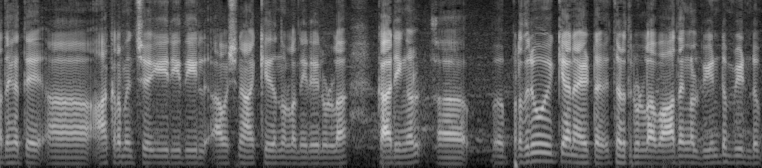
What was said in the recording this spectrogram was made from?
അദ്ദേഹത്തെ ആക്രമിച്ച് ഈ രീതിയിൽ അവശനാക്കിയതെന്നുള്ള നിലയിലുള്ള കാര്യങ്ങൾ പ്രതിരോധിക്കാനായിട്ട് ഇത്തരത്തിലുള്ള വാദങ്ങൾ വീണ്ടും വീണ്ടും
